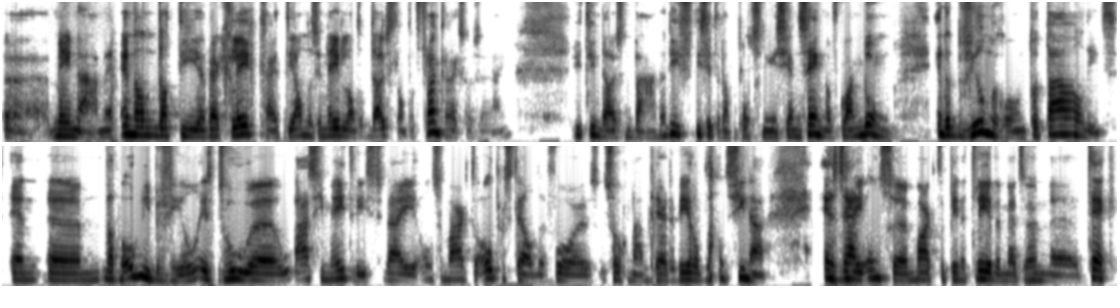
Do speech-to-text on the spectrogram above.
uh, meenamen. En dan dat die werkgelegenheid, die anders in Nederland of Duitsland of Frankrijk zou zijn, die 10.000 banen, die, die zitten dan plotseling in Shenzhen of Guangdong. En dat beviel me gewoon totaal niet. En um, wat me ook niet beviel, is hoe, uh, hoe asymmetrisch wij onze markten openstelden voor zogenaamd derde wereldland China. En zij onze markten penetreerden met hun tech.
